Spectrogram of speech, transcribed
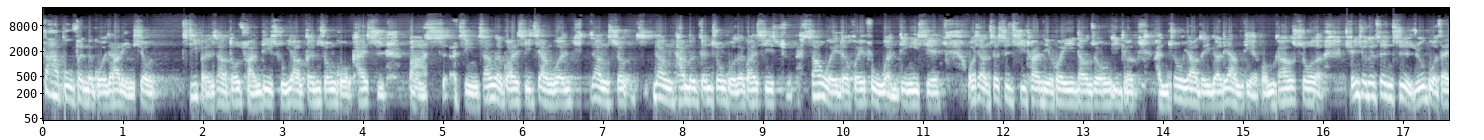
大部分的国家领袖。基本上都传递出要跟中国开始把紧张的关系降温，让中让他们跟中国的关系稍微的恢复稳定一些。我想这是集团体会议当中一个很重要的一个亮点。我们刚刚说了，全球的政治如果在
